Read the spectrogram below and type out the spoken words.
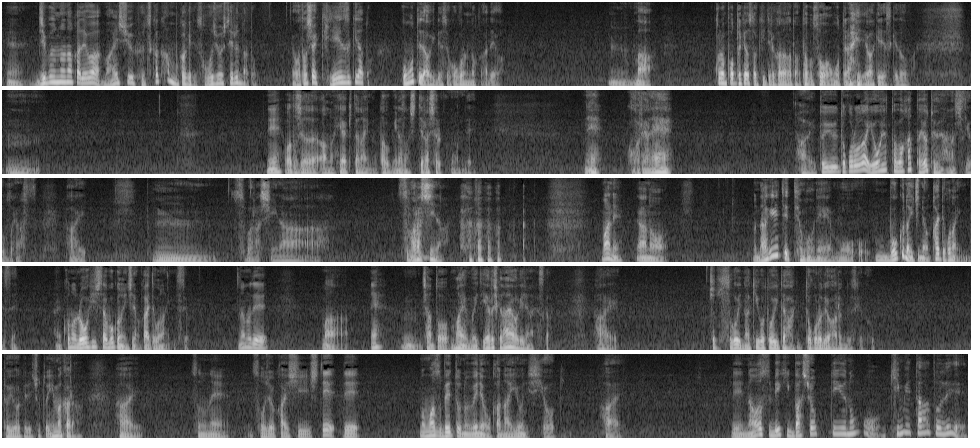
ね、自分の中では毎週2日間もかけて掃除をしてるんだと。私は綺麗好きだと思ってたわけですよ心の中では。うんまあこのポッドキャストを聞いてる方々は多分そうは思ってないわけですけど。うん。ね私があの部屋汚いの多分皆さん知ってらっしゃると思うんで。ねこれはねい。というところがようやっと分かったよという話でございます。はい。うん。素晴らしいな。素晴らしいな。まあねあの嘆いててもねもう僕の1年は帰ってこないんですね。この浪費した僕の1年は帰ってこないんですよ。なのでまあね、うん、ちゃんと前を向いてやるしかないわけじゃないですか。はい。ちょっとすごい泣き言を言いたいところではあるんですけど。というわけでちょっと今からはい。そのね掃除を開始してで、まあ、まずベッドの上に置かないようにしようと。はい。で直すべき場所っていうのを決めた後で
